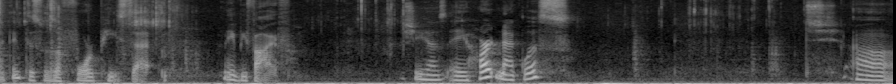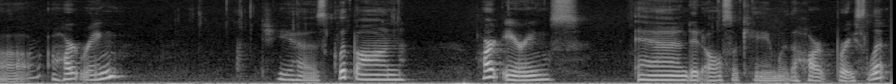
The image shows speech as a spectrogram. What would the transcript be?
I think this was a four piece set, maybe five. She has a heart necklace, uh, a heart ring. She has clip-on heart earrings, and it also came with a heart bracelet.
